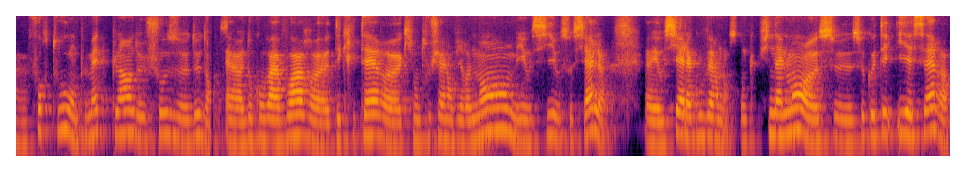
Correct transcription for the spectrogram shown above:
euh, fourre-tout, on peut mettre plein de choses dedans. donc, on va avoir des critères qui vont toucher à l'environnement, mais aussi au social et aussi à la gouvernance. Donc, finalement, ce, ce côté ISR,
